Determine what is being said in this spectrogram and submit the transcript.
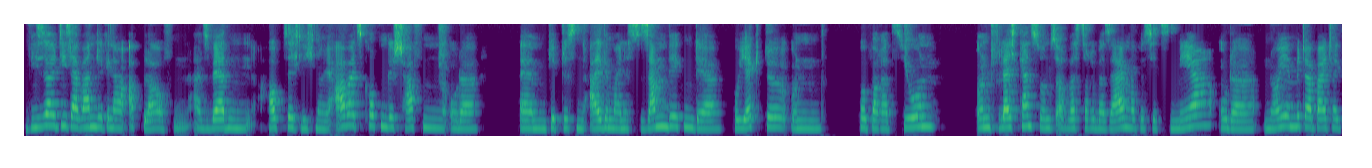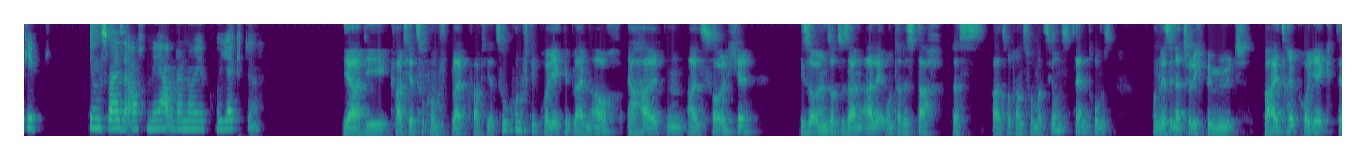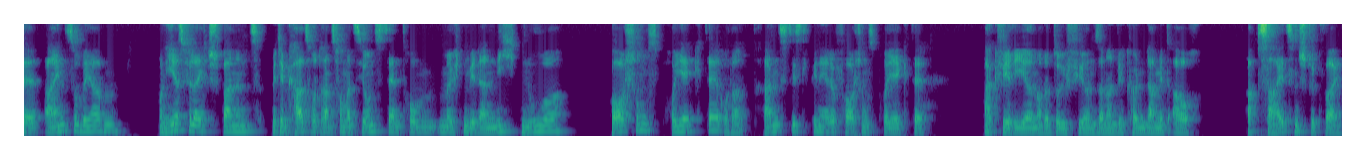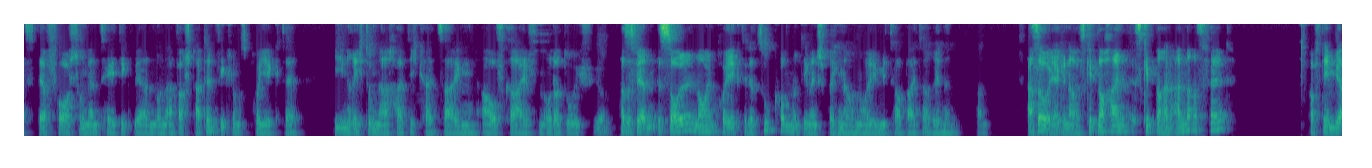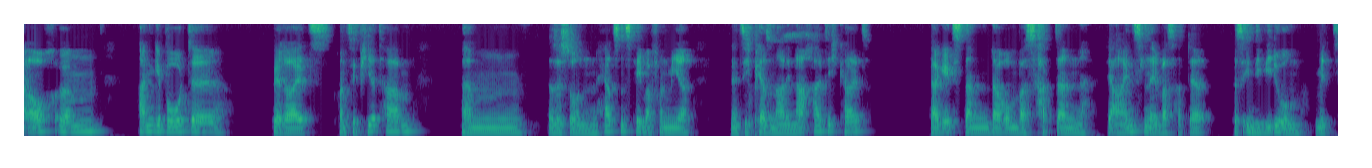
Wie soll dieser Wandel genau ablaufen? Also werden hauptsächlich neue Arbeitsgruppen geschaffen oder ähm, gibt es ein allgemeines Zusammenwirken der Projekte und Kooperation? Und vielleicht kannst du uns auch was darüber sagen, ob es jetzt mehr oder neue Mitarbeiter gibt, beziehungsweise auch mehr oder neue Projekte. Ja, die Quartier Zukunft bleibt Quartier Zukunft. Die Projekte bleiben auch erhalten als solche. Die sollen sozusagen alle unter das Dach des Karlsruher Transformationszentrums. Und wir sind natürlich bemüht, weitere Projekte einzuwerben. Und hier ist vielleicht spannend, mit dem Karlsruher Transformationszentrum möchten wir dann nicht nur Forschungsprojekte oder transdisziplinäre Forschungsprojekte akquirieren oder durchführen, sondern wir können damit auch abseits ein Stück weit der Forschung dann tätig werden und einfach Stadtentwicklungsprojekte die in Richtung Nachhaltigkeit zeigen, aufgreifen oder durchführen. Also es werden, es sollen neue Projekte dazukommen und dementsprechend auch neue Mitarbeiterinnen. Ach so, ja genau. Es gibt noch ein, es gibt noch ein anderes Feld, auf dem wir auch ähm, Angebote bereits konzipiert haben. Ähm, das ist so ein Herzensthema von mir, nennt sich personale Nachhaltigkeit. Da geht es dann darum, was hat dann der Einzelne, was hat der, das Individuum mit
